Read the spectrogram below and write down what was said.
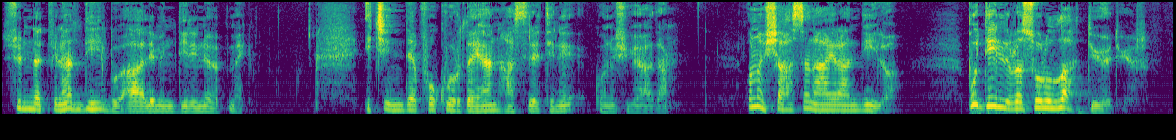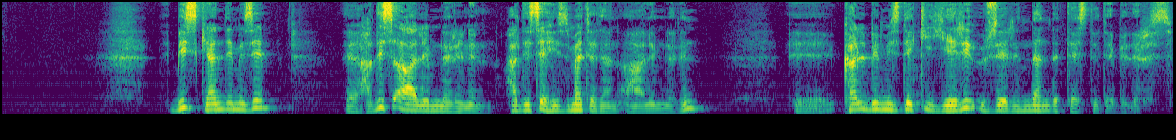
Sünnet filan değil bu, alemin dilini öpmek. İçinde fokurdayan hasretini konuşuyor adam. Onun şahsına hayran değil o. Bu dil Resulullah diyor diyor. Biz kendimizi e, hadis alimlerinin, hadise hizmet eden alimlerin e, kalbimizdeki yeri üzerinden de test edebiliriz.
